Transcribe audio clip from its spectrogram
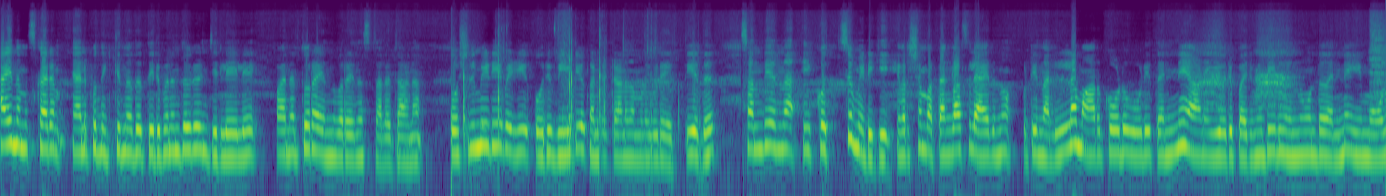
ഹായ് നമസ്കാരം. ഞാനിപ്പോൾ നിൽക്കുന്നത് തിരുവനന്തപുരം ജില്ലയിലെ പനത്തുറ എന്ന് പറയുന്ന സ്ഥലത്താണ്. സോഷ്യൽ മീഡിയ വഴി ഒരു വീഡിയോ കണ്ടിട്ടാണ് നമ്മളിവിടെ എത്തിയത്. സന്ധ്യ എന്ന ഈ കൊച്ചു മിടുക്കി ഈ വർഷം പത്താം ക്ലാസ്സിലായിരുന്നു. കുട്ടി നല്ല മാർക്കോട് കൂടി തന്നെയാണ് ഈ ഒരു പരിമിതിയിൽ നിന്നുകൊണ്ട് തന്നെ ഈ മോൾ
